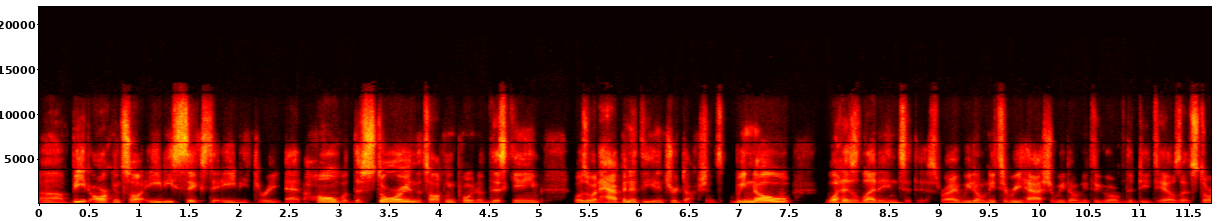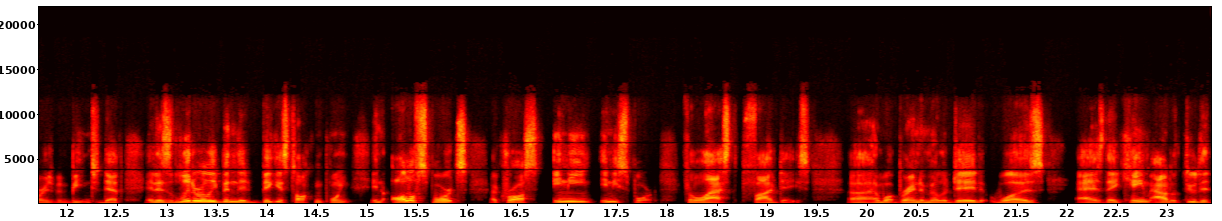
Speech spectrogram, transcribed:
uh, beat Arkansas 86 to 83 at home. But the story and the talking point of this game was what happened at the introductions. We know what has led into this, right? We don't need to rehash it. We don't need to go over the details. That story has been beaten to death. It has literally been the biggest talking point in all of sports across any any sport for the last five days. Uh, and what Brandon Miller did was as they came out through the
